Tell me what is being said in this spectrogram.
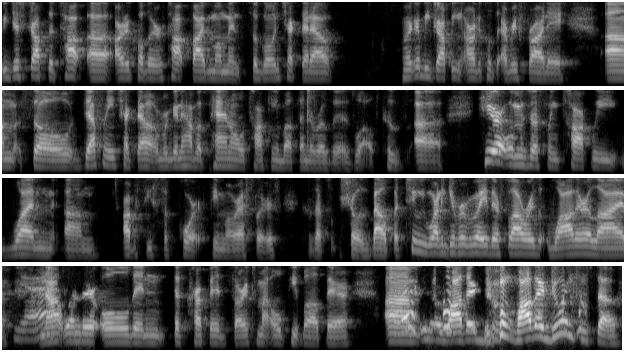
we just dropped the top uh, article, their top five moments. So go and check that out. We're going to be dropping articles every Friday. Um, so definitely check that out. And we're going to have a panel talking about Thunder Rosa as well. Because uh, here at Women's Wrestling Talk, we won um, obviously support female wrestlers because that's what the show is about. But two, we want to give everybody their flowers while they're alive, yes. not when they're old and decrepit. Sorry to my old people out there. Um, you know, while they're doing while they're doing some stuff.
